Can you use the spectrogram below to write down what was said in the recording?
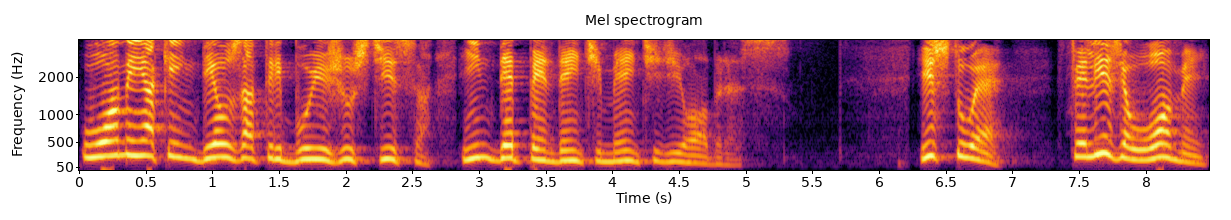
o homem a quem Deus atribui justiça, independentemente de obras. Isto é, feliz é o homem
